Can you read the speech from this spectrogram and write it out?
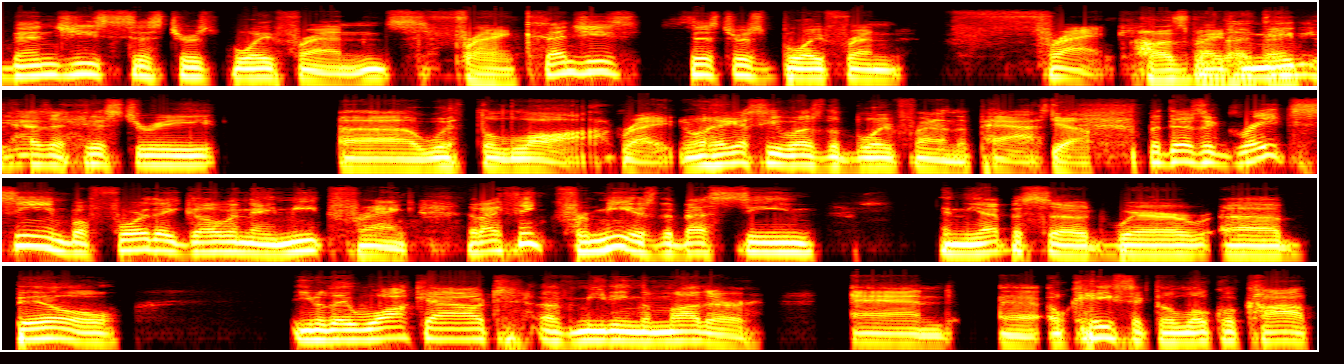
Benji's sister's boyfriend's Frank, Benji's sister's boyfriend, Frank, husband, right? Who maybe has a history uh, with the law, right? Well, I guess he was the boyfriend in the past. Yeah. But there's a great scene before they go and they meet Frank that I think for me is the best scene in the episode where uh, Bill, you know, they walk out of meeting the mother and uh, Ocasek, the local cop,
